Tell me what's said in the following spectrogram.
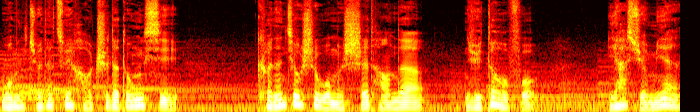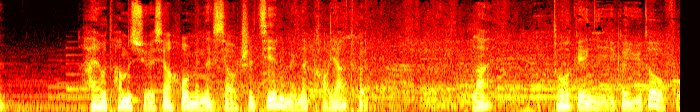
我们觉得最好吃的东西，可能就是我们食堂的鱼豆腐、鸭血面，还有他们学校后面的小吃街里面的烤鸭腿。来，多给你一个鱼豆腐。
